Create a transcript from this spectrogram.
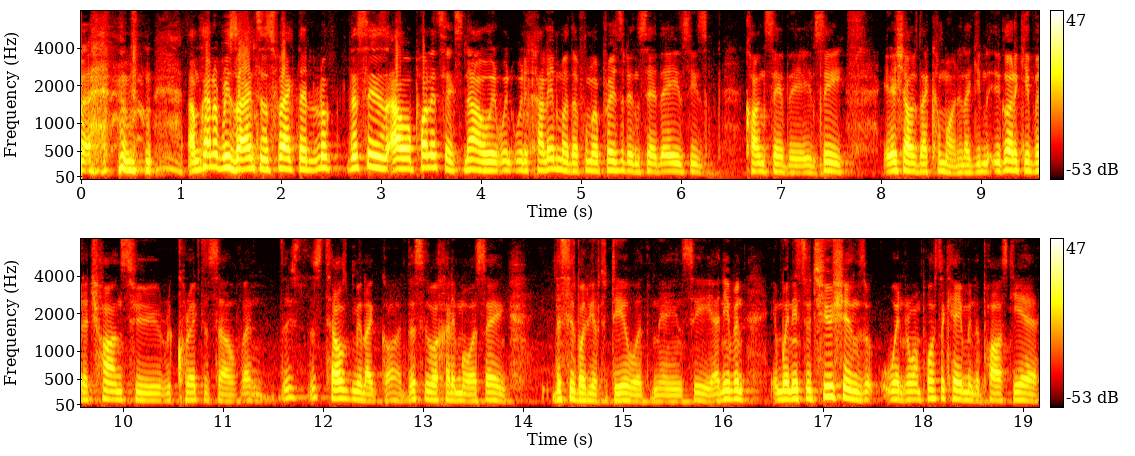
I'm kind of resigned to this fact that, look, this is our politics now. When, when Kgalema, the former president, said the ANC can't save the ANC, initially I was like, come on, like, you, you got to give it a chance to correct itself. And this, this tells me, like, God, this is what Kgalema was saying. This is what we have to deal with in the ANC. And even when institutions, when Ramaphosa came in the past year,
